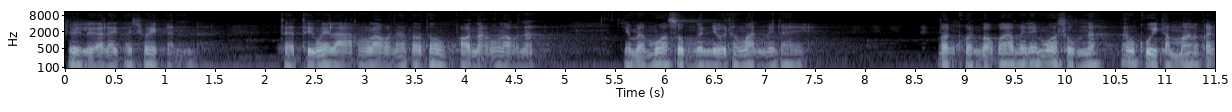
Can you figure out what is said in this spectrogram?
ช่วยเหลืออะไรก็ช่วยกัน แต่ถึงเวลาของเรานะ เราต้องพอหนังเรานะอย่ามามั่วสุมกันอยู่ทั้งวันไม่ได้ บางคนบอกว่าไม่ได้มั่วสุมนะนั่งคุยธรรมะกัน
